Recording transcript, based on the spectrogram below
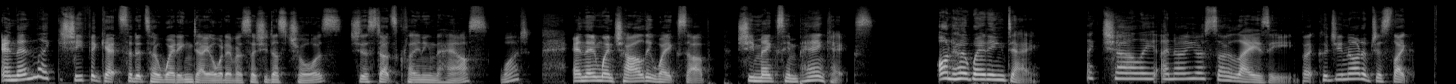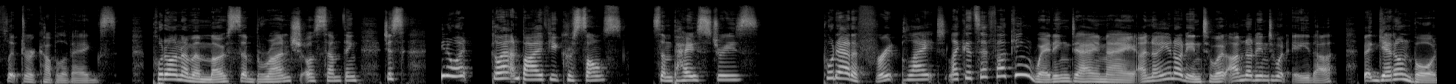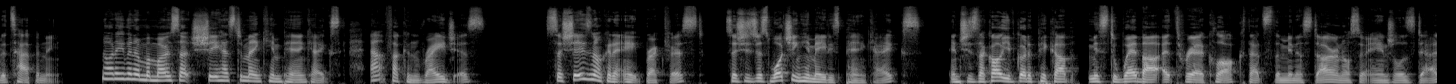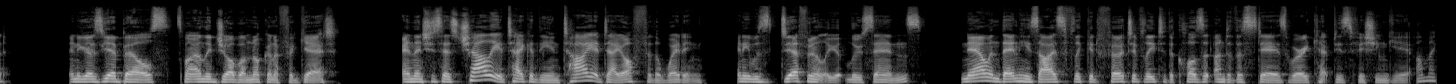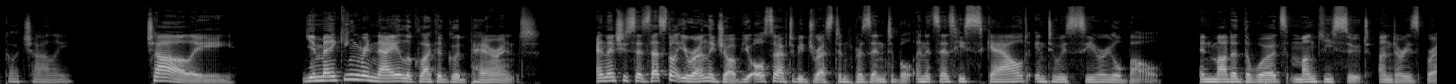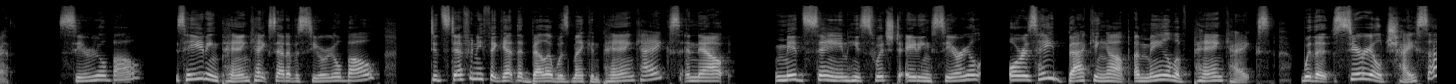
And then, like, she forgets that it's her wedding day or whatever, so she does chores. She just starts cleaning the house. What? And then when Charlie wakes up, she makes him pancakes on her wedding day. Like, Charlie, I know you're so lazy, but could you not have just like flipped her a couple of eggs, put on a mimosa brunch or something? Just, you know what? Go out and buy a few croissants, some pastries, put out a fruit plate. Like, it's a fucking wedding day, May. I know you're not into it. I'm not into it either, but get on board. It's happening. Not even a mimosa. She has to make him pancakes. Out fucking rages. So she's not going to eat breakfast. So she's just watching him eat his pancakes. And she's like, Oh, you've got to pick up Mr. Weber at three o'clock. That's the minister and also Angela's dad. And he goes, Yeah, Bells, it's my only job. I'm not going to forget. And then she says, Charlie had taken the entire day off for the wedding, and he was definitely at loose ends. Now and then his eyes flickered furtively to the closet under the stairs where he kept his fishing gear. Oh my god, Charlie. Charlie. You're making Renee look like a good parent. And then she says, That's not your only job. You also have to be dressed and presentable. And it says he scowled into his cereal bowl and muttered the words monkey suit under his breath. Cereal bowl? Is he eating pancakes out of a cereal bowl? Did Stephenie forget that Bella was making pancakes and now, mid scene, he switched to eating cereal? Or is he backing up a meal of pancakes with a cereal chaser?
